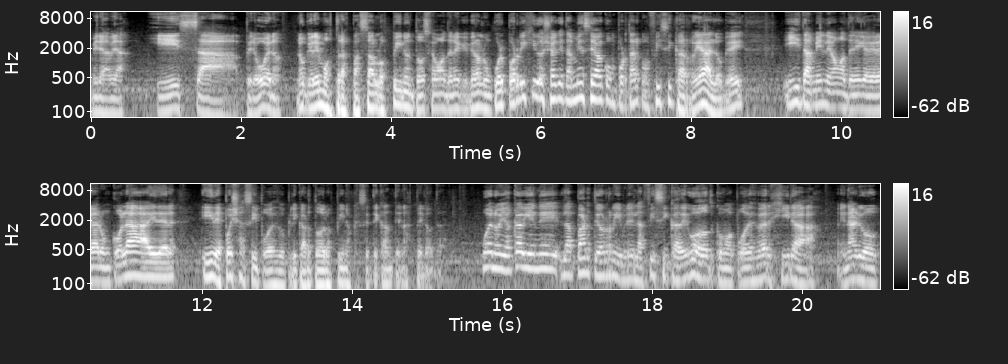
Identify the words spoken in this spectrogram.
Mira, mira. Esa. Pero bueno, no queremos traspasar los pinos, entonces vamos a tener que crearle un cuerpo rígido, ya que también se va a comportar con física real, ¿ok? Y también le vamos a tener que agregar un collider. Y después ya sí podés duplicar todos los pinos que se te canten las pelotas. Bueno, y acá viene la parte horrible, la física de Godot. Como podés ver, gira en algo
